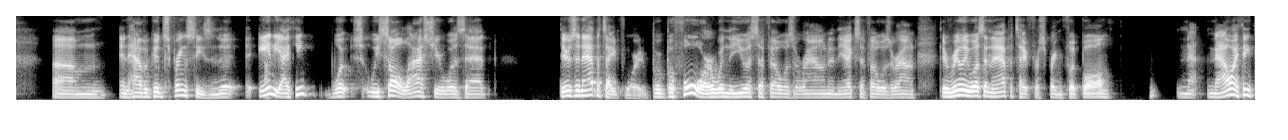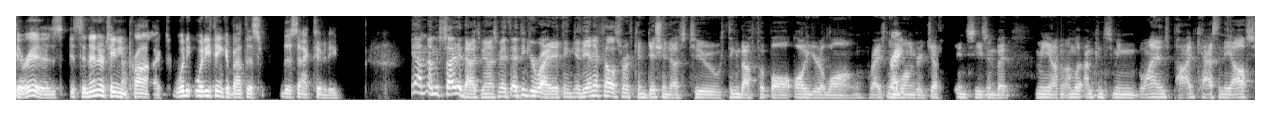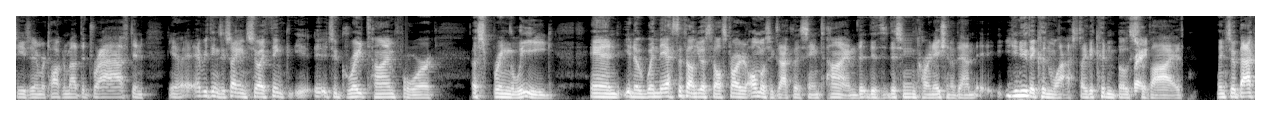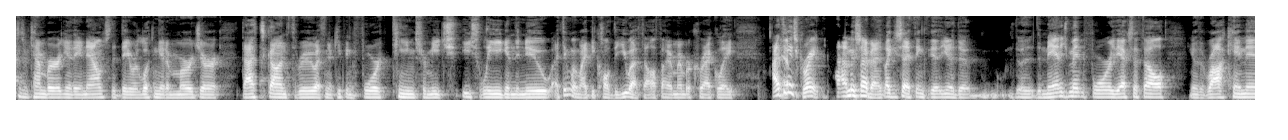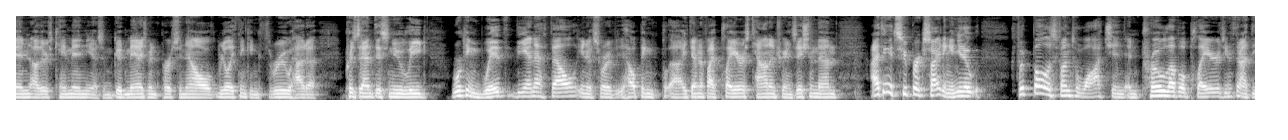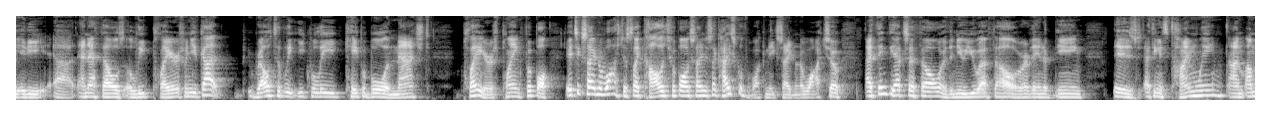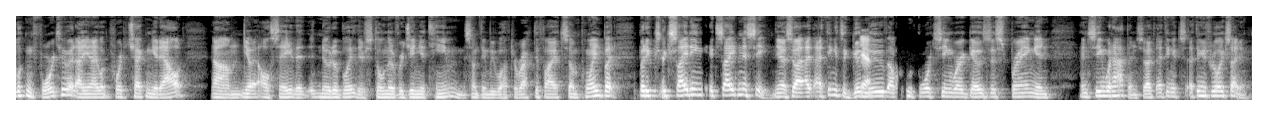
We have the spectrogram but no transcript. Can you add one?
um, and have a good spring season. Uh, Andy, I think what we saw last year was that there's an appetite for it. But before, when the USFL was around and the XFL was around, there really wasn't an appetite for spring football. Now, now I think there is. It's an entertaining product. What do, what do you think about this this activity? Yeah, I'm, I'm excited about it, to be honest. I, mean, I, th- I think you're right. I think you know, the NFL has sort of conditioned us to think about football all year long, right? It's no Right. longer just in season, but I mean, I'm, I'm, I'm consuming Lions podcast in the off season. We're talking about the draft and, you know, everything's exciting. So I think it's a great time for a spring league. And, you know, when the XFL and USFL started almost exactly the same time, this, this incarnation of them, you knew they couldn't last. Like they couldn't both Right. survive. And so back in September, you know, they announced that they were looking at a merger that's gone through. I think they're keeping four teams from each each league in the new. I think what might be called the UFL, if I remember correctly. I think Yep. it's great. I'm excited about it. Like you said, I think the you know the the, the management for the XFL. You know, The Rock came in, others came in. You know, some good management personnel, really thinking through how to present this new league. Working with the NFL, you know, sort of helping uh, identify players, talent, and transition them. I think it's super exciting. And you know, football is fun to watch and, and pro level players, even if they're not the, the uh, NFL's elite players, when you've got relatively equally capable and matched players playing football, it's exciting to watch. Just like college football, exciting, just like high school football can be exciting to watch. So I think the XFL or the new UFL or whatever they end up being is, I think it's timely. I'm, I'm looking forward to it. I, you know, I look forward to checking it out. Um, you know, I'll say that notably, there's still no Virginia team, something we will have to rectify at some point. But but it's exciting, exciting to see. You know, so I, I think it's a good Yeah. move. I'm looking forward to seeing where it goes this spring and and seeing what happens. So I, I think it's I think it's really exciting.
